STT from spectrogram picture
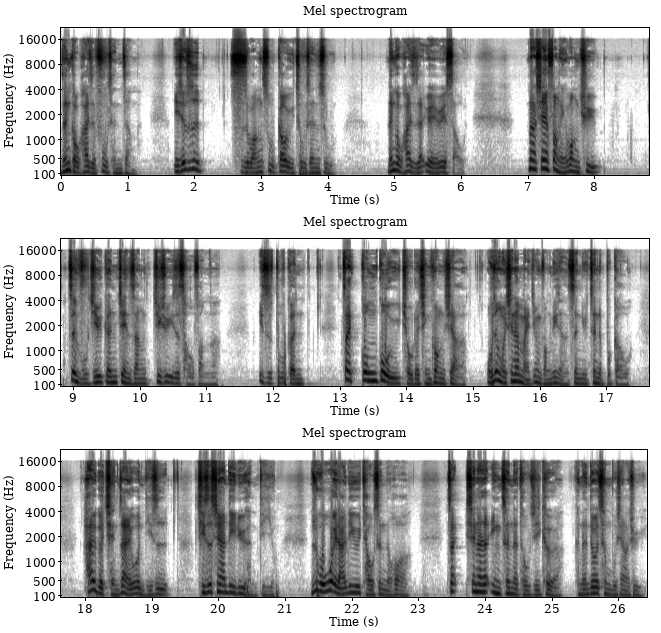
人口开始负成长，也就是死亡数高于出生数，人口开始在越来越少。那现在放眼望去，政府继续跟建商继续一直炒房啊，一直都跟，在供过于求的情况下，我认为现在买进房地产的胜率真的不高。还有一个潜在的问题是，其实现在利率很低哦。如果未来利率调升的话，在现在在硬撑的投机客啊，可能都会撑不下去，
